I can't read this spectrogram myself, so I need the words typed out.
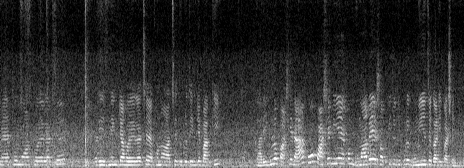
ম্যাথ হোমওয়ার্ক হয়ে গেছে। রিজনিংটা হয়ে গেছে এখনও আছে, দুটো, তিনটে বাকি। গাড়িগুলো পাশে রাখ, ও পাশে নিয়ে এখন ঘুমাবে সব কিছু দুপুরে ঘুমিয়েছে গাড়ি পাশে নিয়ে।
